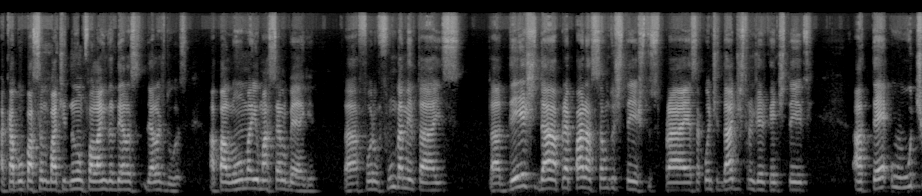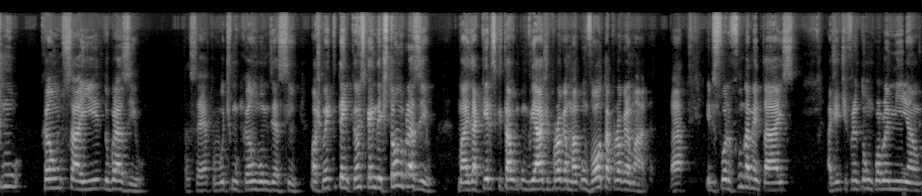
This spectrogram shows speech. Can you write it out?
acabou passando batido não falar ainda delas, delas duas. A Paloma e o Marcelo Berger tá? foram fundamentais tá? desde a preparação dos textos para essa quantidade de estrangeiros que a gente teve até o último cão sair do Brasil. Tá certo? O último cão, vamos dizer assim. Logicamente que tem cães que ainda estão no Brasil, mas aqueles que estavam com viagem programada, com volta programada. Tá? Eles foram fundamentais. A gente enfrentou um probleminha,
